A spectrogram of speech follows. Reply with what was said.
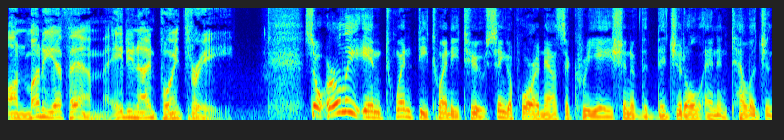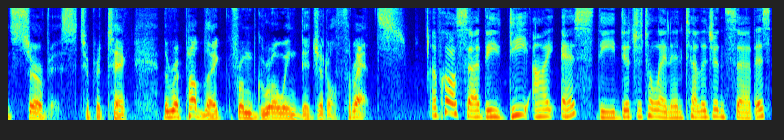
on Money FM 89.3. So early in 2022, Singapore announced the creation of the Digital and Intelligence Service to protect the Republic from growing digital threats. Of course, uh, the DIS, the Digital and Intelligence Service,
